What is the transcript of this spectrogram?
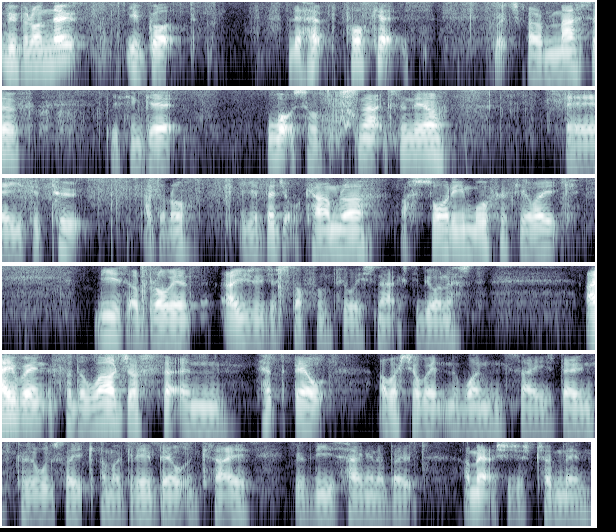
moving on now, you've got the hip pockets, which are massive. You can get lots of snacks in there. Uh, you could put, I don't know, your digital camera, a saurine loaf if you like. These are brilliant. I usually just stuff them fully snacks to be honest. I went for the larger fitting hip belt. I wish I went in the one size down because it looks like I'm a grey belt and karate with these hanging about. I might actually just trim them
